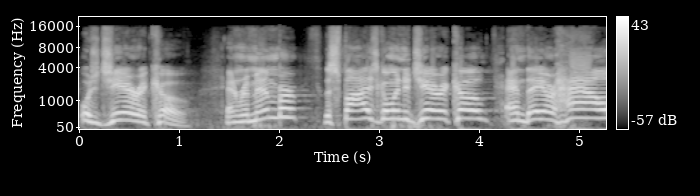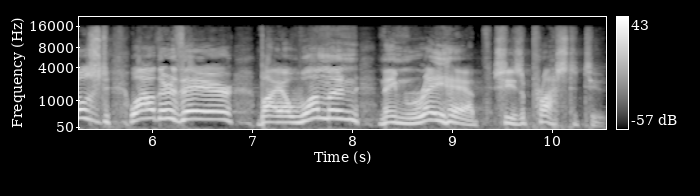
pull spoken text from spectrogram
was Jericho. And remember, the spies go into Jericho and they are housed while they're there by a woman named Rahab. She's a prostitute.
